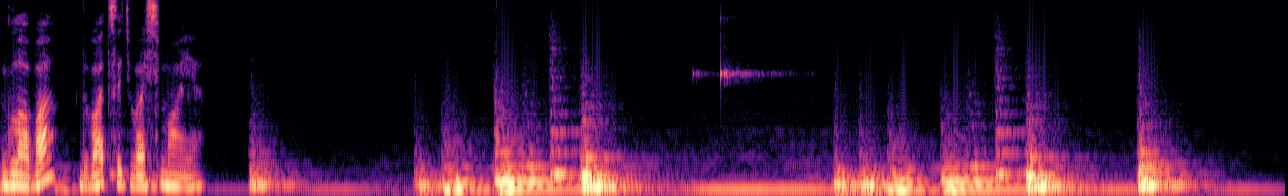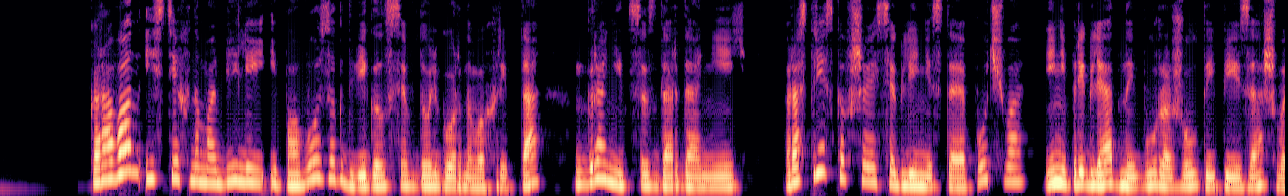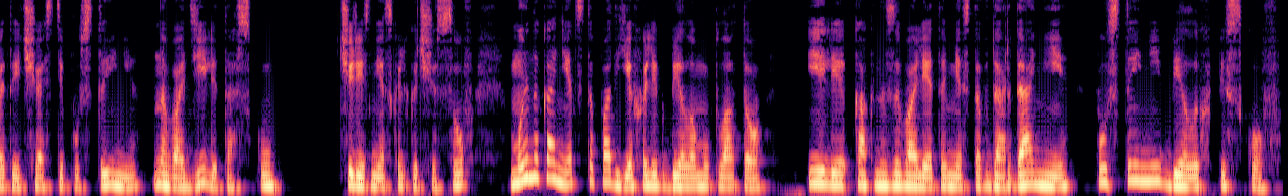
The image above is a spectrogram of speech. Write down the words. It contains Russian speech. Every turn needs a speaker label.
Speaker 1: Глава двадцать восьмая Караван из техномобилей и повозок двигался вдоль горного хребта к границе с Дарданией. Растрескавшаяся глинистая почва и неприглядный буро-желтый пейзаж в этой части пустыни наводили тоску. Через несколько часов мы наконец-то подъехали к Белому плато, или, как называли это место в Дардании, пустыни Белых Песков.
